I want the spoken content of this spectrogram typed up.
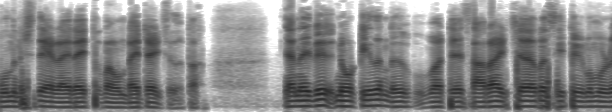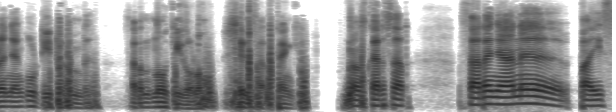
മൂന്ന് ലക്ഷത്തി ഏഴായിരം ആയിട്ട് റൗണ്ടായിട്ട് അയച്ചത് കേട്ടോ. ഞാനതിൽ നോട്ട് ചെയ്തിട്ടുണ്ട്. മറ്റേ സാർ അയച്ച റെസീറ്റുകൾ മുഴുവൻ ഞാൻ കൂട്ടിയിട്ടുണ്ട് സാർ നോക്കിക്കോളൂ. ശരി സാർ താങ്ക് യു നമസ്കാരം സാർ സാറേ ഞാൻ പൈസ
